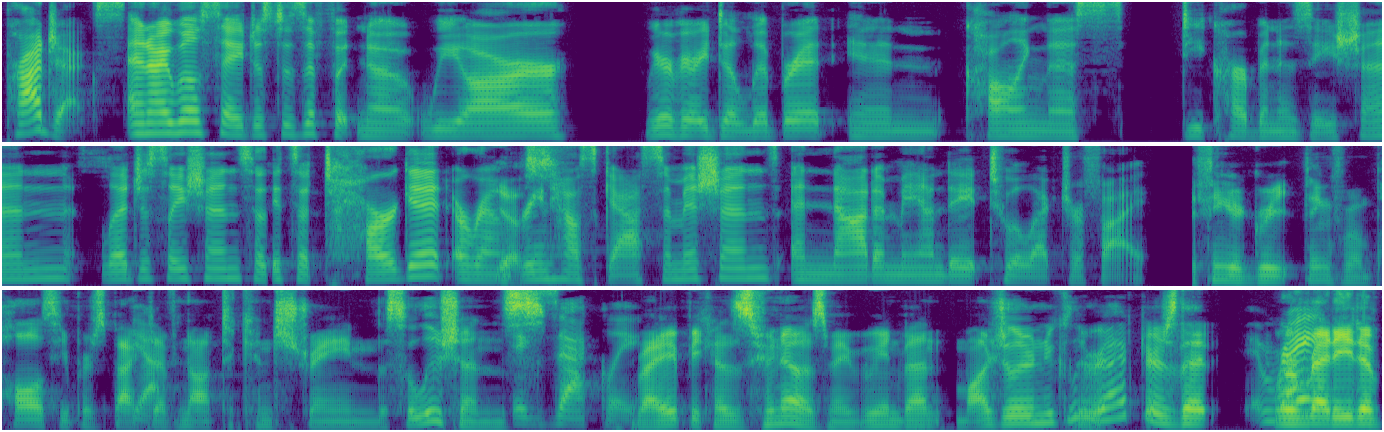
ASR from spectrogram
projects. And I will say just as a footnote, we are we are very deliberate in calling this decarbonization legislation. So it's a target around Yes. greenhouse gas emissions and not a mandate to electrify. I think a great thing from a policy perspective, not to constrain the solutions. Exactly. Right? Because who knows? Maybe we invent modular nuclear mm. reactors that Right. we're ready to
